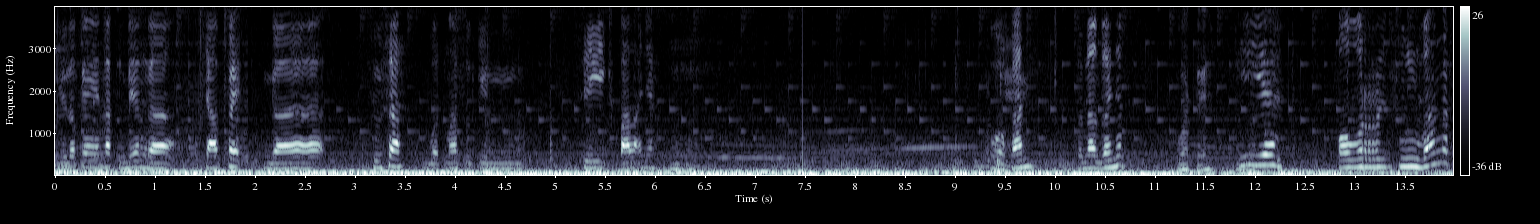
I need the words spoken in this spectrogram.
Beloknya enak, dia nggak capek, nggak susah buat masukin si kepalanya. Mm-mm. Wah kan, tenaganya Kuat ya. iya, powerful banget.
